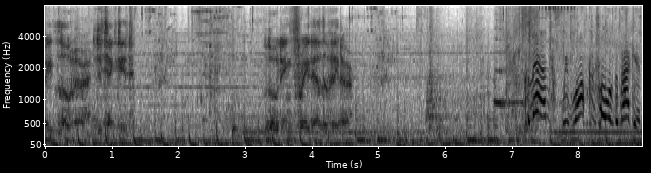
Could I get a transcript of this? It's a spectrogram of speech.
freight loader detected. Loading freight elevator. Command, we've lost control of the package.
